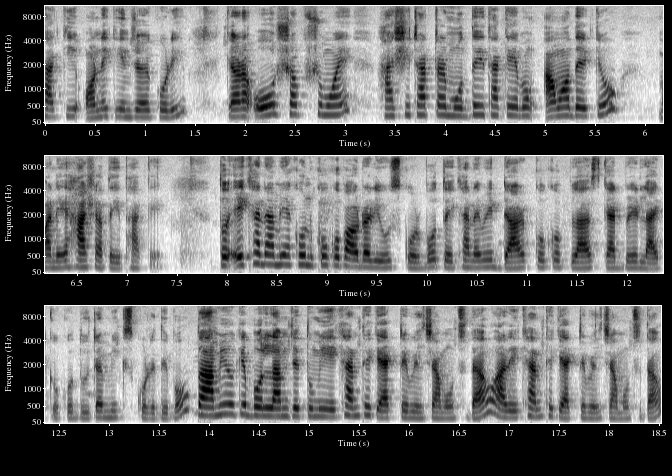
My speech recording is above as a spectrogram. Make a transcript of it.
থাকি, অনেক এনজয় করি। কেননা ও সব সময় হাসি ঠাট্টার মধ্যেই থাকে এবং আমাদেরকেও মানে হাসাতেই থাকে। তো এখানে আমি এখন কোকো পাউডার ইউজ করব। তো এখানে আমি dark cocoa plus Cadbury light cocoa দুইটা মিক্স করে দেব। তো আমি ওকে বললাম যে, তুমি এখান থেকে এক টেবিল চামচ দাও, আর এখান থেকে এক টেবিল চামচ দাও।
